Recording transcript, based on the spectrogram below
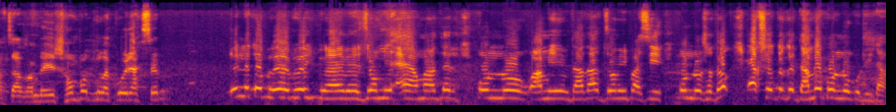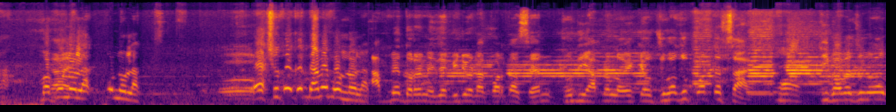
আচ্ছা আমরা এই সম্পদগুলো কই রাখছেন? এলে তো জমি আমাদের পনেরো আমি দাদার জমি পাচ্ছি পনেরো শতক এক শতকের দামে পনেরো কোটি টাকা। বা পনেরো লাখ পনেরো লাখ। এক শতকের দামে পনেরো লাখ। আপনি ধরেন এই যে ভিডিওটা করতেছেন যদি আপনার লগে কেউ যোগাযোগ করতে চায় হ্যাঁ। কীভাবে যোগাযোগ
